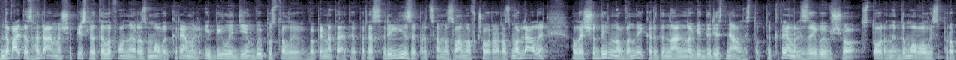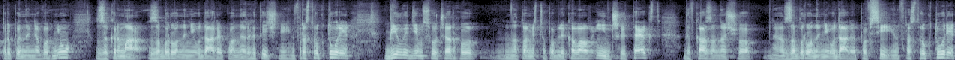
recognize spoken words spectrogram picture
Давайте згадаємо, що після телефонної розмови Кремль і Білий Дім випустили, ви пам'ятаєте, прес-релізи. Про це ми з вами вчора розмовляли. Але що дивно, вони кардинально відрізнялись. Тобто Кремль заявив, що сторони домовились про припинення вогню, зокрема заборонені удари по енергетичній інфраструктурі. Білий дім, в свою чергу, натомість опублікував інший текст, де вказано, що е, заборонені удари по всій інфраструктурі,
